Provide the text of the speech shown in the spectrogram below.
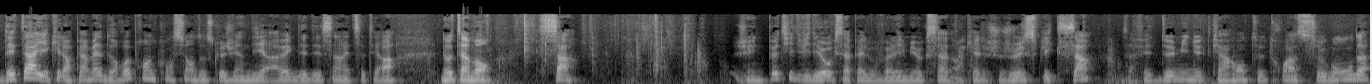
détaillent et qui leur permettent de reprendre conscience de ce que je viens de dire avec des dessins, etc. Notamment ça. J'ai une petite vidéo qui s'appelle Vous valez mieux que ça, dans laquelle je, explique ça. Ça fait 2 minutes 43 secondes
